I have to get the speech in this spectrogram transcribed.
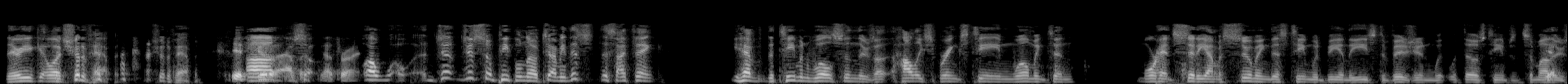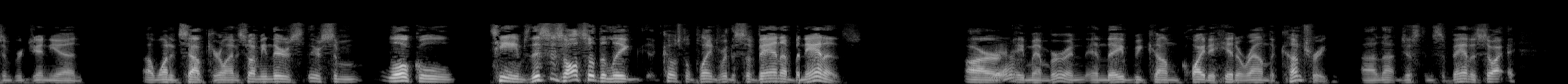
There you go. Well, it should have happened. It should have happened. It should Uh, have happened. so- That's right. Well, just, just so people know too, I mean, this, this, I think you have the team in Wilson. There's a Holly Springs team, Wilmington, Morehead City. I'm assuming this team would be in the East Division with, with those teams and some Yep. others in Virginia and uh, one in South Carolina. So I mean, there's, there's some local teams. This is also the league, Coastal Plains, where the Savannah Bananas are Yeah. a member and, and they've become quite a hit around the country, uh, not just in Savannah. So I,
